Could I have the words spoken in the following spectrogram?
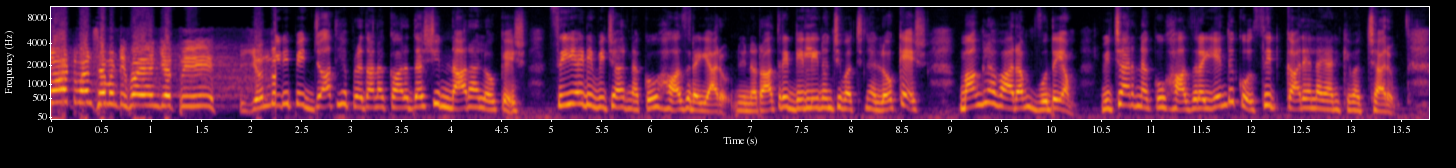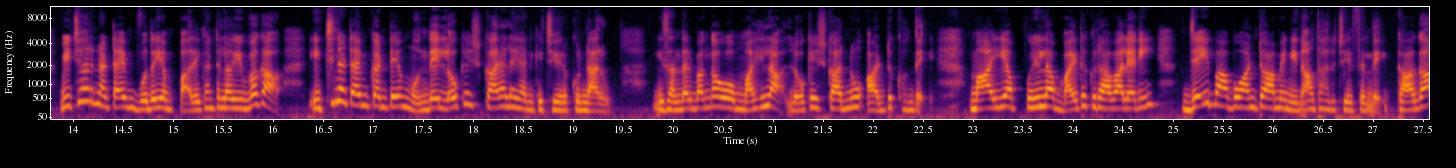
not one seventy five అని చెప్పి టీడీపీ జాతీయ ప్రధాన కార్యదర్శి నారా లోకేష్ సిఐడి విచారణకు హాజరయ్యారు. నిన్న రాత్రి ఢిల్లీ నుంచి వచ్చిన లోకేష్ మంగళవారం ఉదయం విచారణకు హాజరయ్యేందుకు సిట్ కార్యాలయానికి వచ్చారు. విచారణ టైం ఉదయం పది గంటలో ఇవ్వగా ఇచ్చిన టైం కంటే ముందే లోకేష్ కార్యాలయానికి చేరుకున్నారు. ఈ సందర్భంగా ఓ మహిళ లోకేష్ కారును అడ్డుకుంది. మా అయ్య పులిలా బయటకు రావాలి అని జై బాబు అంటూ ఆమె నినాదాలు చేసింది. కాగా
